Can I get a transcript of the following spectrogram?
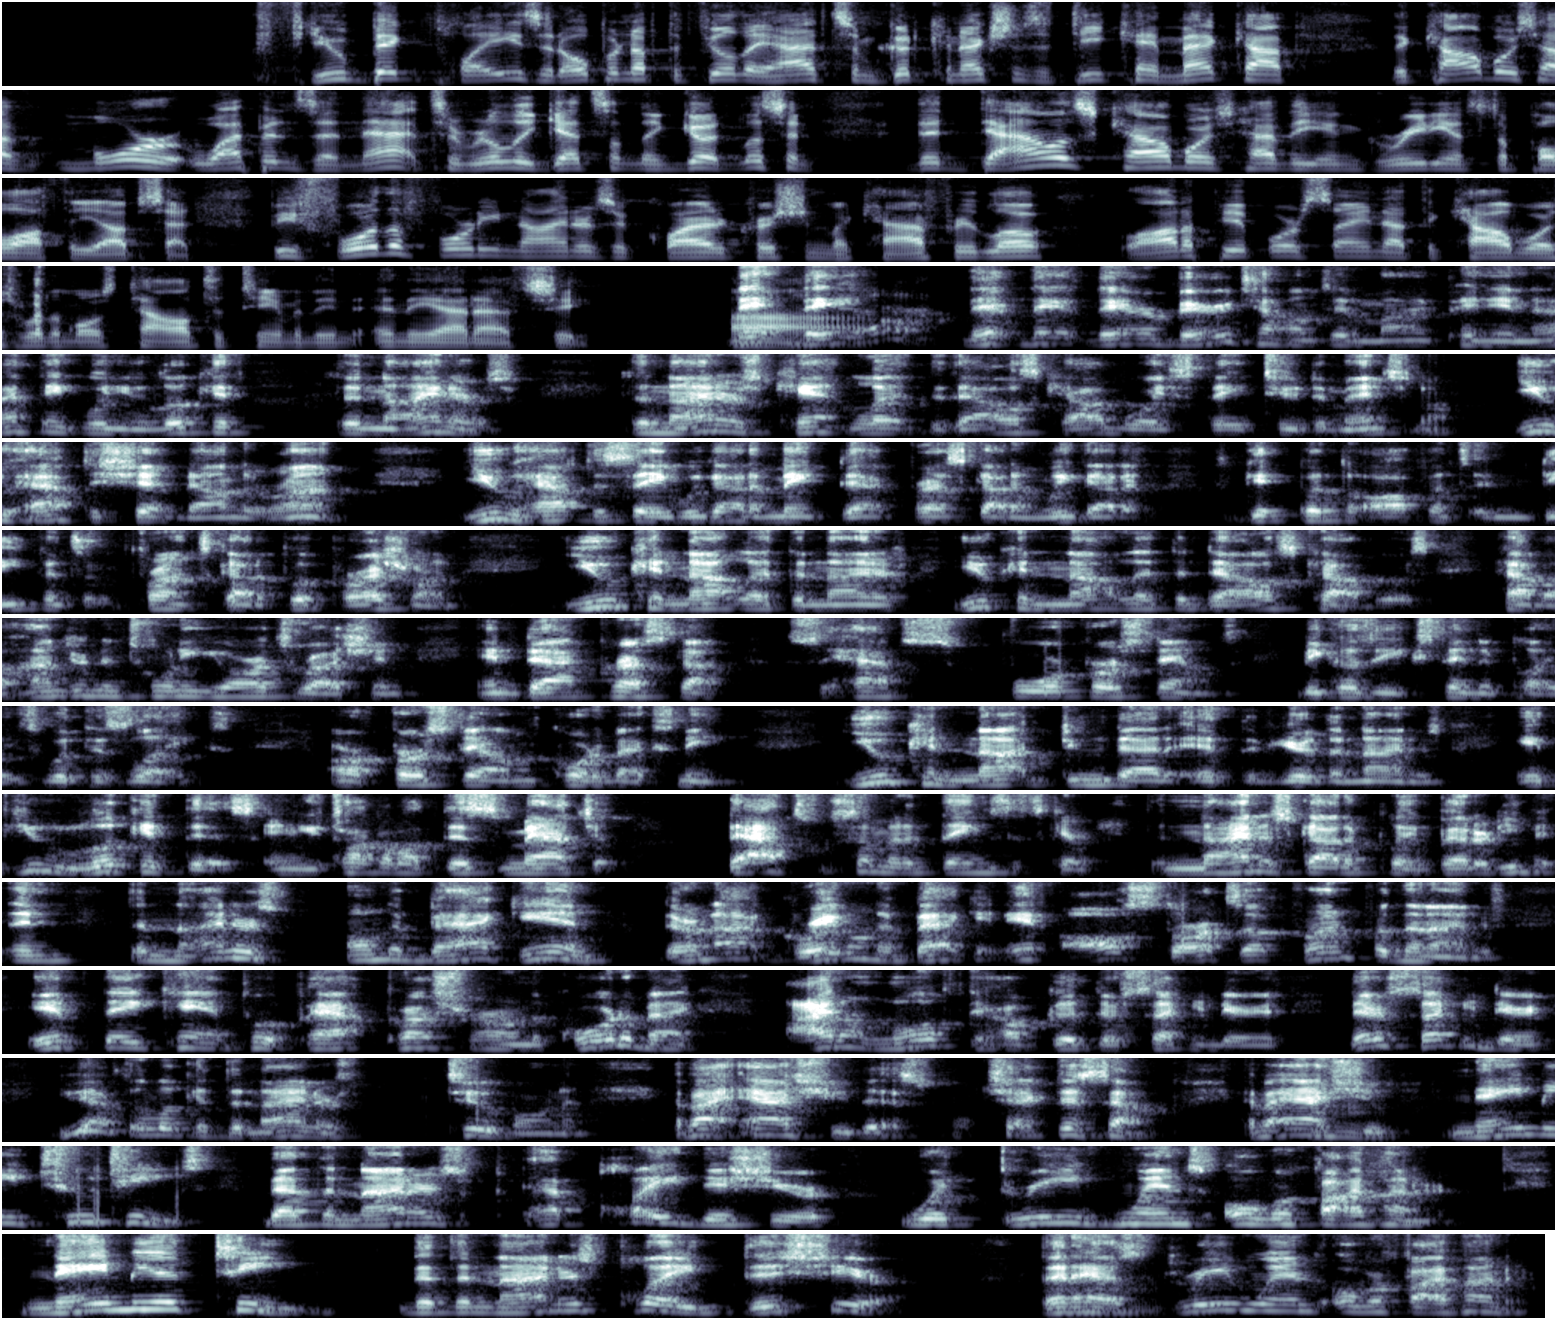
few big plays that opened up the field. They had some good connections at DK Metcalf. The Cowboys have more weapons than that to really get something good. Listen, the Dallas Cowboys have the ingredients to pull off the upset. Before the 49ers acquired Christian McCaffrey, low, a lot of people were saying that the Cowboys were the most talented team in the in the NFC. They, uh, they are. They, they, they are very talented, in my opinion. And I think when you look at the Niners, the Niners can't let the Dallas Cowboys stay two dimensional. You have to shut down the run. You have to say we got to make Dak Prescott and we got to get put the offense and defense in front's got to put pressure on. You cannot let the Niners, you cannot let the Dallas Cowboys have 120 yards rushing and Dak Prescott have four first downs because he extended plays with his legs or first down quarterback sneak. You cannot do that if you're the Niners. If you look at this and you talk about this matchup, that's some of the things that scare The Niners got to play better. Even and the Niners on the back end, they're not great on the back end. It all starts up front for the Niners. If they can't put pressure on the quarterback, I don't know if they're how good their secondary is. Their secondary, you have to look at the Niners too, Borna. If I ask you this, check this out. If I ask mm. you, name me two teams that the Niners have played this year with three wins over 500. Name me a team that the Niners played this year that has hmm. three wins over 500.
